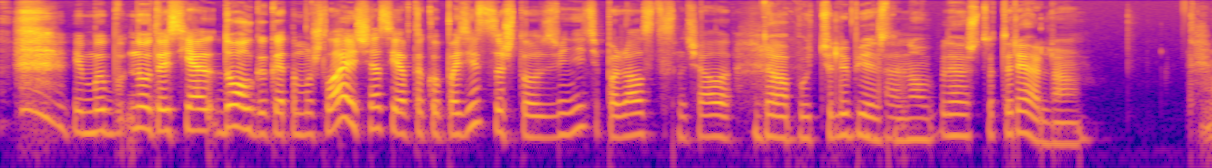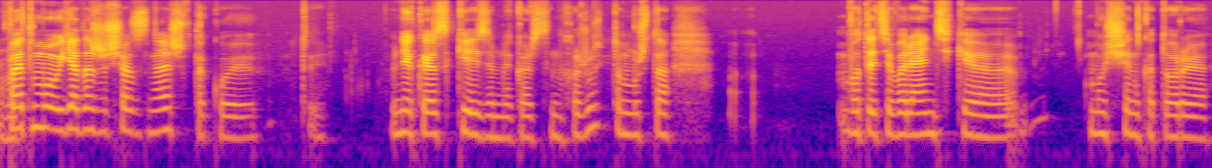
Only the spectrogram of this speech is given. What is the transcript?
и мы, ну, то есть я долго к этому шла, и сейчас я в такой позиции, что, извините, пожалуйста, сначала... Да, будьте любезны, да. но потому что это реально. Поэтому я даже сейчас, знаешь, в такой... Ты, в некой аскезе, мне кажется, нахожусь, потому что вот эти вариантики мужчин, которые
